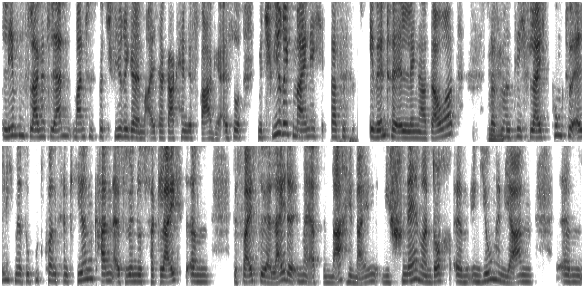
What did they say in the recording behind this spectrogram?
lebenslanges Lernen, manches wird schwieriger im Alter, gar keine Frage. Also mit schwierig meine ich, dass es eventuell länger dauert, dass mhm. man sich vielleicht punktuell nicht mehr so gut konzentrieren kann. Also wenn du es vergleichst, ähm, das weißt du ja leider immer erst im Nachhinein, wie schnell man doch ähm, in jungen Jahren ähm,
